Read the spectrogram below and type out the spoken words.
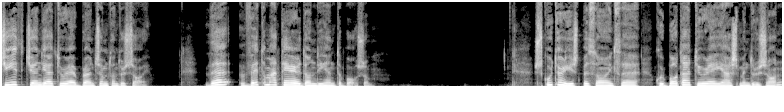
gjithë gjendja e tyre e brendshme do ndryshojë. Dhe vetëm atëherë do ndihen të bollshëm. Shkurtimisht besojnë se kur bota e tyre e jashtme ndryshon,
